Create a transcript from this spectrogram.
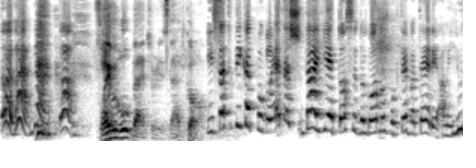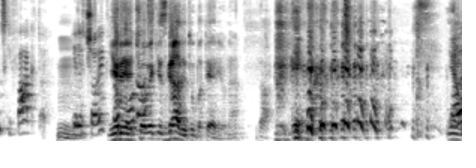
da, da, da, da. Flammablebatteries.com I sad ti kad pogledaš, da je, to se dogodilo zbog te baterije, ali ljudski faktor. Hmm. Ili čovjek to Jer je mogao- čovjek izgradio tu bateriju, ne? Da. Imam,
